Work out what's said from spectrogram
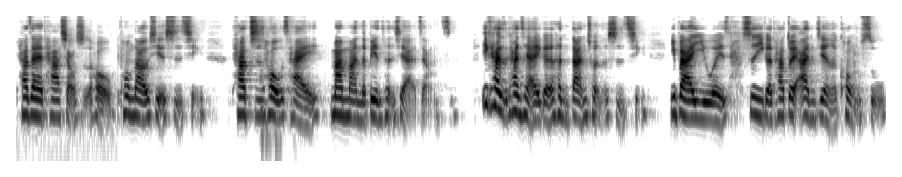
他在他小时候碰到一些事情，他之后才慢慢的变成现在这样子。一开始看起来一个很单纯的事情，你本来以为是一个他对案件的控诉，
